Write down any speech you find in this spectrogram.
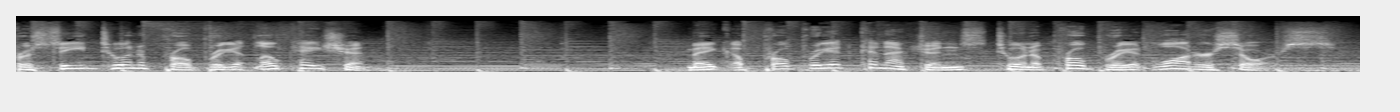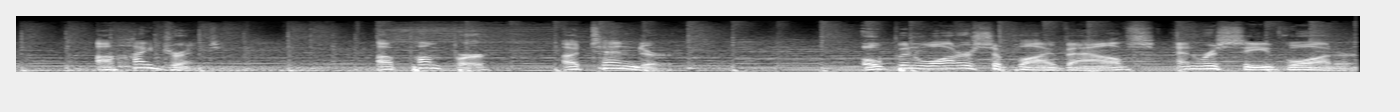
Proceed to an appropriate location. Make appropriate connections to an appropriate water source, a hydrant, a pumper, a tender. Open water supply valves and receive water.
